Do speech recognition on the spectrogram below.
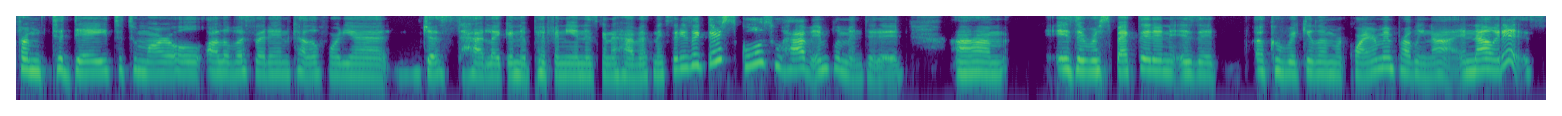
from today to tomorrow all of a sudden california just had like an epiphany and is going to have ethnic studies. Like there's schools who have implemented it. Um is it respected and is it a curriculum requirement? Probably not. And now it is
